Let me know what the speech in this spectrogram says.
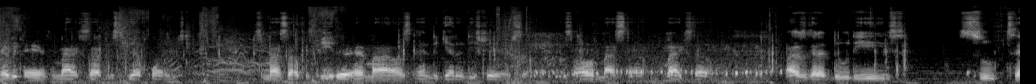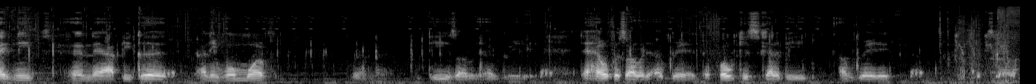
Everything is maxed out the skill points. Maxed out for Peter and Miles and together these shares. So it's all maxed out. Maxed out. I just gotta do these suit techniques and then I'll be good. I need one more. These already upgraded. The health is already upgraded. The focus gotta be upgraded. So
